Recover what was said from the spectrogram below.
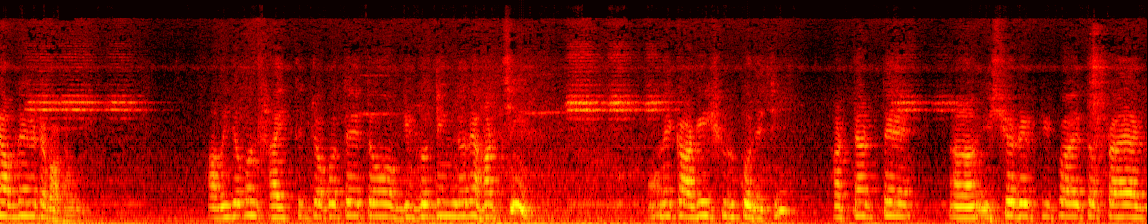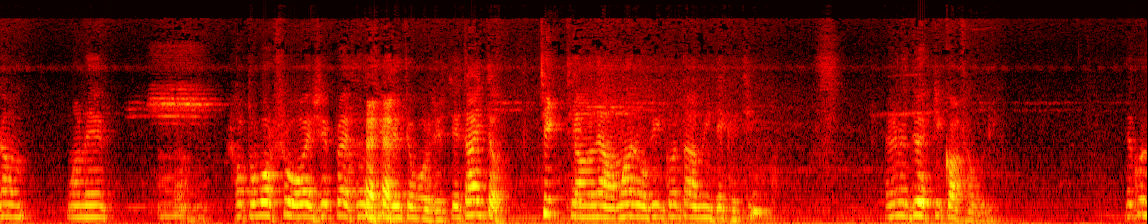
আপনাকে একটা কথা বলি। আমি যখন সাহিত্যের জগতে তো দীর্ঘদিন ধরে হাঁটছি অনেক আগেই শুরু করেছি হাঁটতে হাঁটতে ঈশ্বরের কৃপায় তো প্রায় একদম মানে শতবর্ষ বয়সে প্রায় পৌঁছে যেতে বসেছে তাই তো? ঠিক তাহলে আমার অভিজ্ঞতা আমি দেখেছি। এখানে দু একটি কথা বলি। দেখুন,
